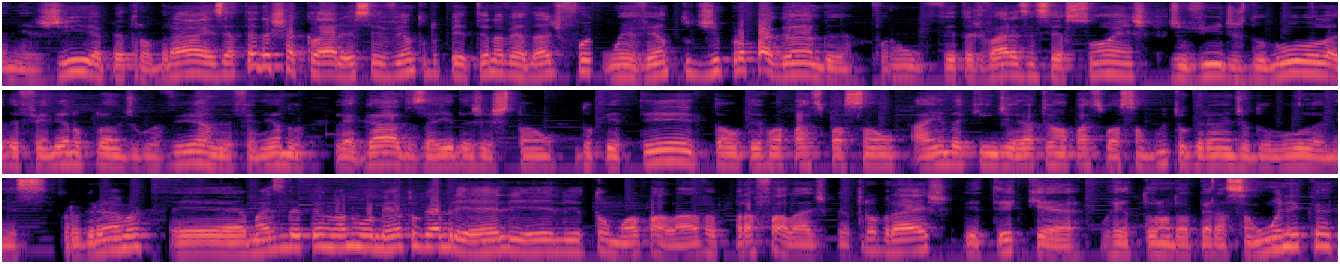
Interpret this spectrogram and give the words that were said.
energia, Petrobras, e até deixar claro, esse evento do PT, na verdade, foi um evento de propaganda. Foram feitas várias inserções de vídeos do Lula defendendo o plano de governo, defendendo legados aí da gestão do PT, então teve uma participação, ainda que indireta, teve uma participação muito grande do Lula nesse programa. É, é, mas em determinado momento o Gabriele ele tomou a palavra para falar de Petrobras. O PT quer o retorno da operação única,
